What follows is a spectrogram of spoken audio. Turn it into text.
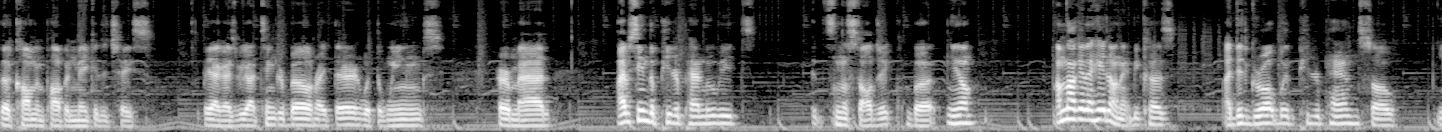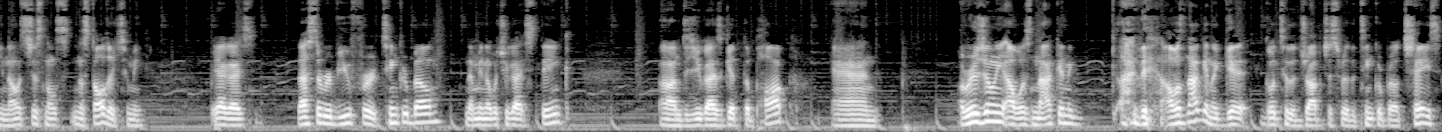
the common pop, and make it a chase. But yeah, guys, we got Tinkerbell right there with the wings, her mad. I've seen the Peter Pan movie. It's, it's nostalgic, but you know, I'm not gonna hate on it because I did grow up with Peter Pan, so you know, it's just no nostalgic to me. But yeah, guys, that's the review for Tinkerbell. Let me know what you guys think. Um, did you guys get the pop? And originally, I was not gonna, I was not gonna get go to the drop just for the Tinkerbell chase.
